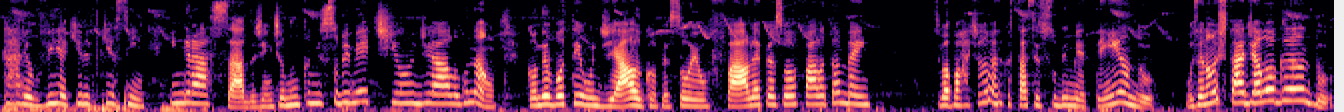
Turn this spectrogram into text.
cara, eu vi aquilo e fiquei assim: engraçado, gente. Eu nunca me submeti a um diálogo, não. Quando eu vou ter um diálogo com a pessoa, eu falo e a pessoa fala também. Se a partir do momento que você está se submetendo, você não está dialogando.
